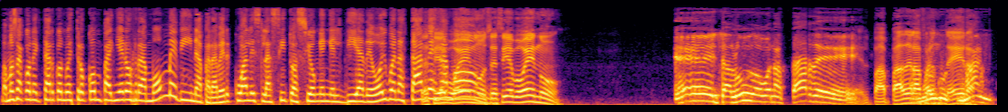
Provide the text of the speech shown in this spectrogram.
Vamos a conectar con nuestro compañero Ramón Medina para ver cuál es la situación en el día de hoy. Buenas tardes, Ese sí es Ramón. bueno, ese sí es bueno. Hey, saludos, buenas tardes. El papá de la Samuel frontera. Guzmán,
